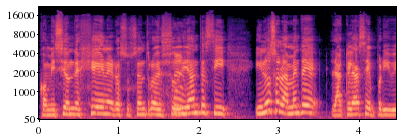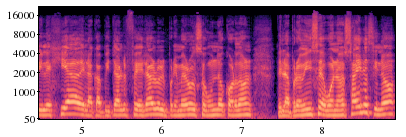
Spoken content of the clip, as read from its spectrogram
comisión de género, su centro de estudiantes y, y no solamente la clase privilegiada de la capital federal o el primero o el segundo cordón de la provincia de Buenos Aires, sino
